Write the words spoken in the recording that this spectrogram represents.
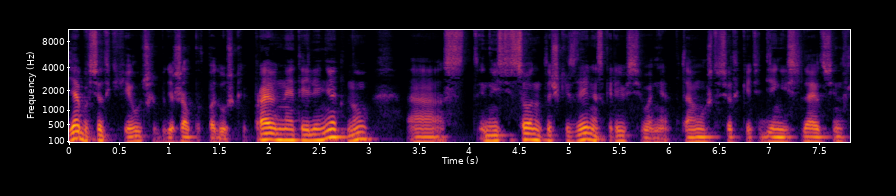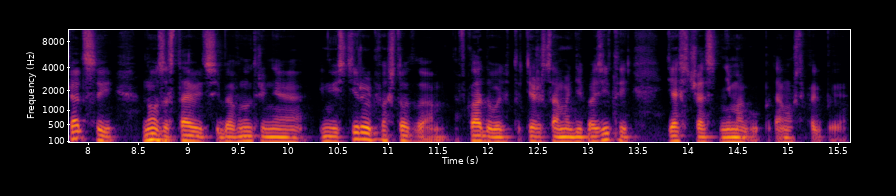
я бы все-таки лучше бы держал под подушкой. Правильно это или нет, ну, а, с инвестиционной точки зрения, скорее всего, нет, потому что все-таки эти деньги съедаются инфляцией, но заставить себя внутренне инвестировать во что-то, вкладывать в те же самые депозиты я сейчас не могу, потому что как бы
